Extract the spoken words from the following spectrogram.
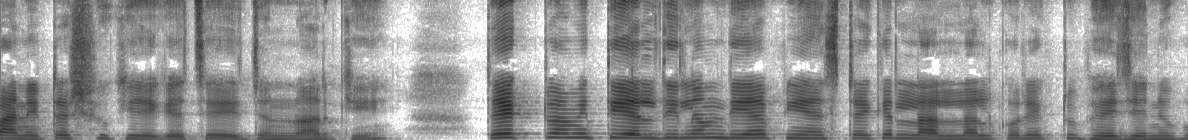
পানিটা শুকিয়ে গেছে এই জন্য আর কি। তো একটু আমি তেল দিলাম, দিয়ে পেঁয়াজটাকে লাল লাল করে একটু ভেজে নেব।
